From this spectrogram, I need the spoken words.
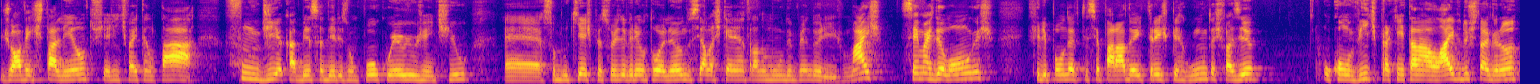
jovens talentos e a gente vai tentar fundir a cabeça deles um pouco, eu e o Gentil, é, sobre o que as pessoas deveriam estar olhando se elas querem entrar no mundo do empreendedorismo. Mas, sem mais delongas, Filipão deve ter separado aí três perguntas, fazer o convite para quem está na live do Instagram.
